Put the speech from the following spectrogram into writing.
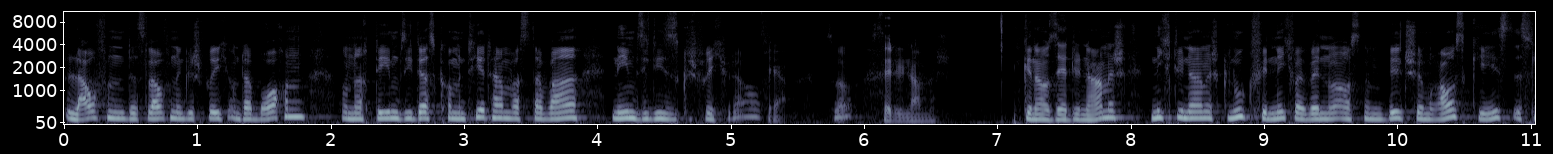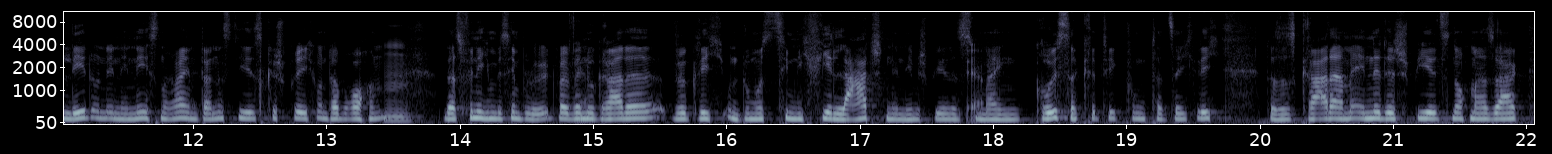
laufen, das laufende Gespräch unterbrochen und nachdem sie das kommentiert haben, was da war, nehmen sie dieses Gespräch wieder auf. Ja. So. Sehr dynamisch. Genau, sehr dynamisch. Nicht dynamisch genug, finde ich, weil wenn du aus einem Bildschirm rausgehst, es lädt und in den nächsten rein, dann ist dieses Gespräch unterbrochen. Mhm. Das finde ich ein bisschen blöd, weil wenn Ja. du gerade wirklich, und du musst ziemlich viel latschen in dem Spiel, das ist Ja. mein größter Kritikpunkt tatsächlich, dass es gerade am Ende des Spiels nochmal sagt,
